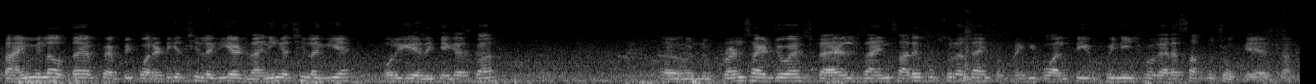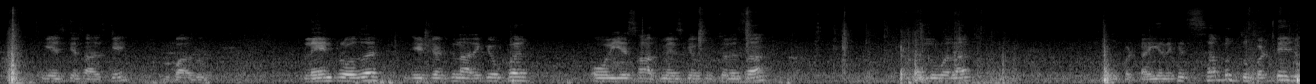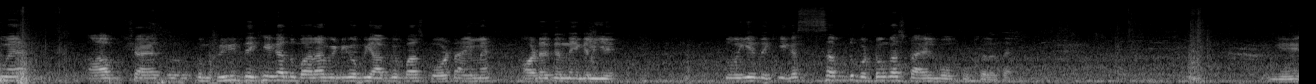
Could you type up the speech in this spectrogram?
टाइम मिला होता है फैब्रिक क्वालिटी अच्छी लगी है डिज़ाइनिंग अच्छी लगी है। और ये देखिएगा इसका फ्रंट साइड जो है स्टाइल डिज़ाइन सारे खूबसूरत हैं। कपड़े की क्वालिटी फिनिश वगैरह सब कुछ ओके है इसका। ये इसके साथ इसके बाजू। प्लेन ट्रोज़र एट जट किनारे के ऊपर। और ये साथ में इसके खूबसूरत सा पल्लू वाला दुपट्टा। ये देखिए, सब दुपट्टे जो हैं, आप शायद कंप्लीट देखिएगा दोबारा वीडियो भी आपके पास बहुत टाइम है ऑर्डर करने के लिए। तो ये देखिएगा, सब दुपट्टों का स्टाइल बहुत खूबसूरत है। ये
